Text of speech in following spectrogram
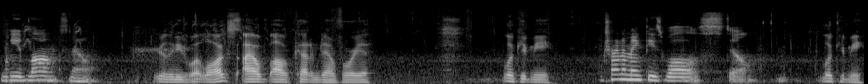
need logs now. You really need what logs? I'll I'll cut them down for you. Look at me. I'm trying to make these walls still. Look at me.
